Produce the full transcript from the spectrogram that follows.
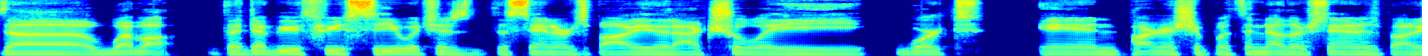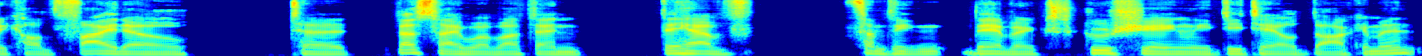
the web, the W3C, which is the standards body that actually worked in partnership with another standards body called FIDO to specify WebAuthn, they have something they have an excruciatingly detailed document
